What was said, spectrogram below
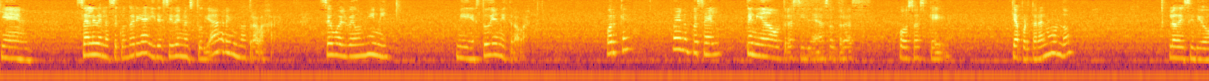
quien sale de la secundaria y decide no estudiar y no trabajar. Se vuelve un nini, ni estudia ni trabaja. ¿Por qué? Bueno, pues él tenía otras ideas, otras cosas que, que aportar al mundo. Lo decidió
